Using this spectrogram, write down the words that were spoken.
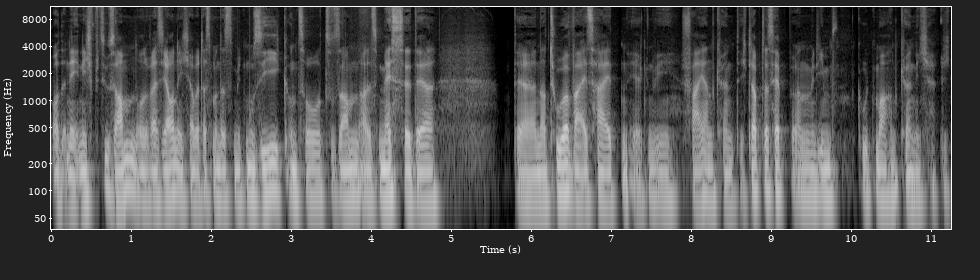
oder nee, nicht zusammen, oder weiß ich auch nicht, aber dass man das mit Musik und so zusammen als Messe der der Naturweisheiten irgendwie feiern könnte. Ich glaube, das hätte man mit ihm gut machen können. Ich, ich,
